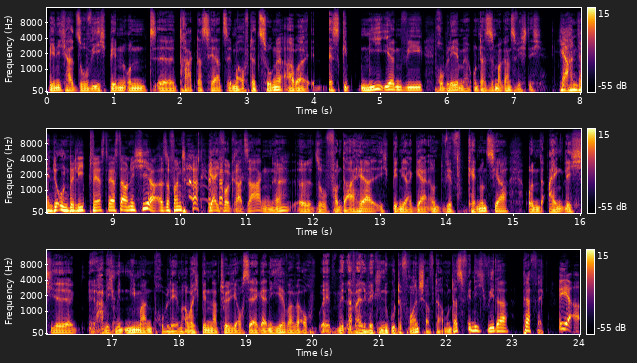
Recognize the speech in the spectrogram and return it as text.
bin ich halt so, wie ich bin und äh, trage das Herz immer auf der Zunge, aber es gibt nie irgendwie Probleme und das ist mal ganz wichtig. Ja, und wenn du unbeliebt wärst, wärst du auch nicht hier. Also von daher. Ja, ich wollte gerade sagen, ne? äh, So von daher, ich bin ja gern und wir kennen uns ja und eigentlich äh, habe ich mit niemandem Probleme. Aber ich bin natürlich auch sehr gerne hier, weil wir auch äh, mittlerweile wirklich eine gute Freundschaft haben. Und das finde ich wieder perfekt. Ja.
